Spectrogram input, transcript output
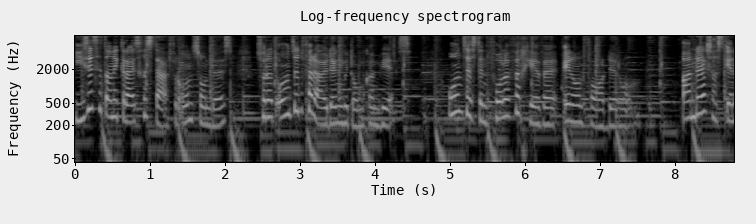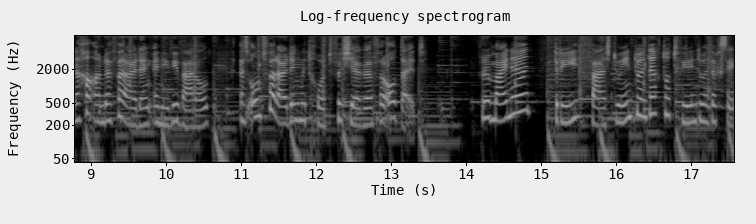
Jesus het aan die kruis gesterf vir ons sondes sodat ons in verhouding met hom kan wees. Ons is ten volle vergewe en aanvaar deur hom. Anders as enige ander verhouding in hierdie wêreld, is ons verhouding met God verseker vir altyd. Romeine 3 vers 22 tot 24 sê:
